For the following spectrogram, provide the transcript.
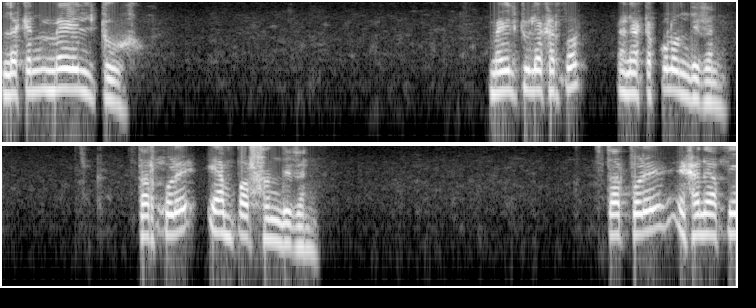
লেখেন মেইল টু মেইল টু লেখার পর এখানে একটা কোলন দিবেন। তারপরে এম পার্সন দিবেন। তারপরে এখানে আপনি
